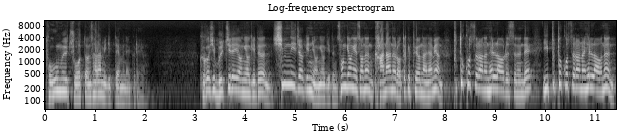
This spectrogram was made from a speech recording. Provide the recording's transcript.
도움을 주었던 사람이기 때문에 그래요. 그것이 물질의 영역이든 심리적인 영역이든 성경에서는 가난을 어떻게 표현하냐면 푸토코스라는 헬라어를 쓰는데 이 푸토코스라는 헬라어는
